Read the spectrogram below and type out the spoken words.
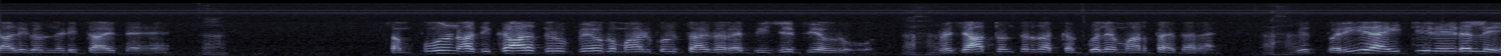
ದಾಳಿಗಳು ನಡೀತಾ ಇದೆ. ಸಂಪೂರ್ಣ ಅಧಿಕಾರ ದುರುಪಯೋಗ ಮಾಡ್ಕೊಳ್ತಾ ಇದ್ದಾರೆ ಬಿಜೆಪಿ ಅವರು ಪ್ರಜಾತಂತ್ರದ ಕಗ್ಗೊಲೆ ಮಾಡ್ತಾ ಇದ್ದಾರೆ. ಇವತ್ತು ಬರೀ ಐ ಟಿ ರೇಡ್ ಅಲ್ಲಿ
